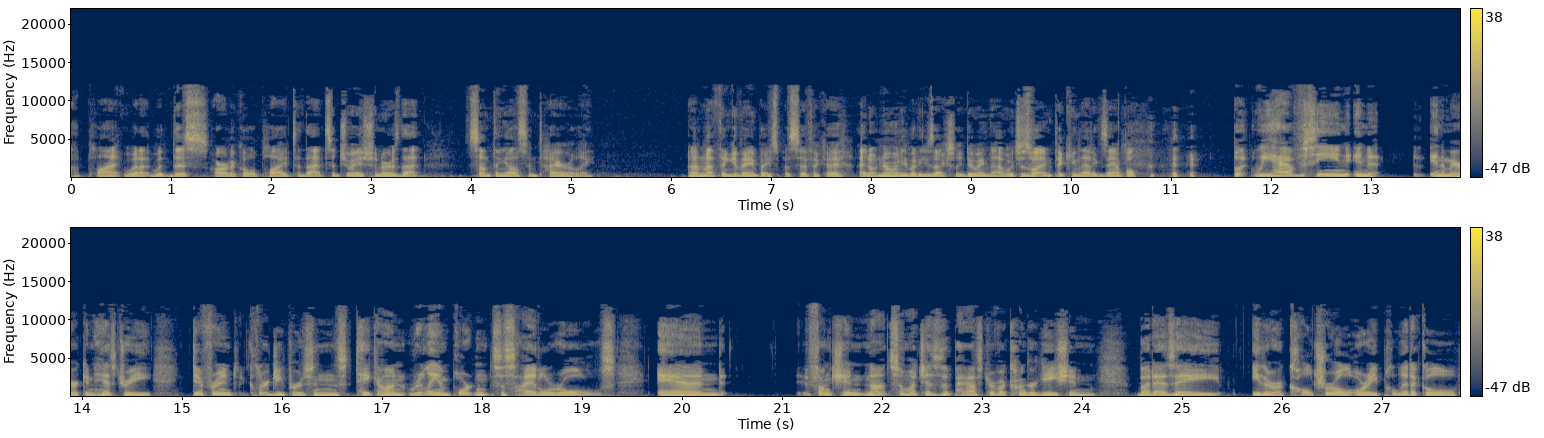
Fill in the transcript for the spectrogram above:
apply would would this article apply to that situation or is that something else entirely? And I'm not thinking of anybody specific. I, I don't know anybody who's actually doing that, which is why I'm picking that example. but we have seen in in American history different clergy persons take on really important societal roles and function not so much as the pastor of a congregation, but as a either a cultural or a political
